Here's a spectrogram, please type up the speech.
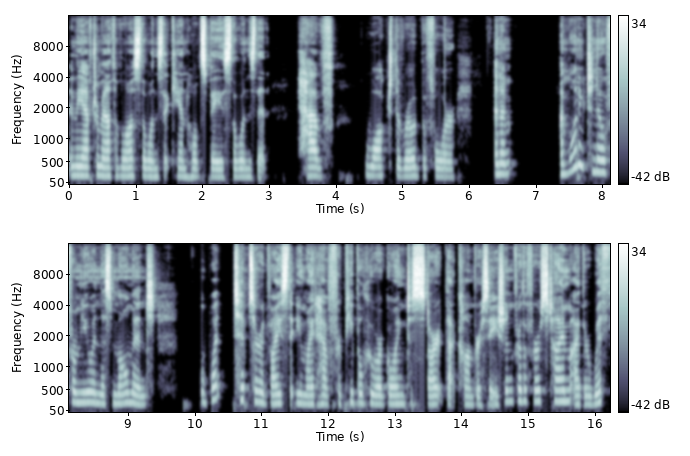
in the aftermath of loss, the ones that can hold space, the ones that have walked the road before. And I'm I'm wanting to know from you in this moment what tips or advice that you might have for people who are going to start that conversation for the first time, either with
